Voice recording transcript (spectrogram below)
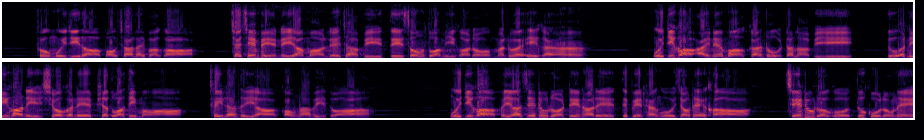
။ထိုမွေကြီးသာပေါက်ချလိုက်ပါကချက်ချင်းပင်နေရာမှာလဲကြပြီးတေဆုံးသွားမိကတော့မလွဲအေကန်။ငွေကြီးကအိုင်ထဲမှာကန်းတို့တက်လာပြီးသူ့အနီးကနေရှော့ကနေဖြတ်သွားသည်မှာထိတ်လန့်တရားကောင်းလာပေသွားငွေကြီးကဖျားစင်းတုတော်တင်ထားတဲ့တစ်ပင်ထံကိုရောက်တဲ့အခါစင်းတုတော်ကိုသူ့ကိုယ်လုံးနဲ့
